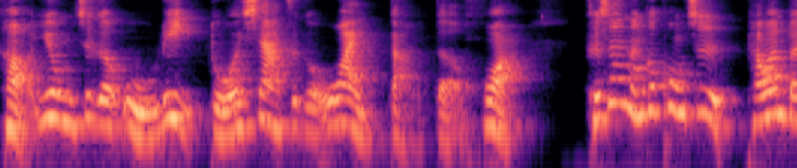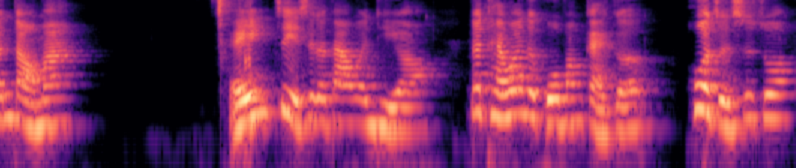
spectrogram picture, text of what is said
好，用这个武力夺下这个外岛的话，可是他能够控制台湾本岛吗？诶，这也是个大问题哦。那台湾的国防改革，或者是说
